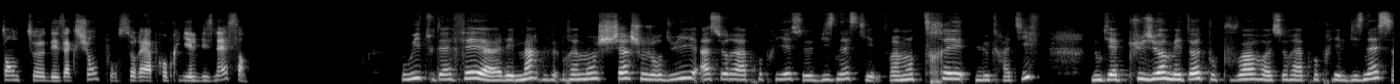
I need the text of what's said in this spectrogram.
tentent des actions pour se réapproprier le business? Oui, tout à fait. Euh, les marques vraiment cherchent aujourd'hui à se réapproprier ce business qui est vraiment très lucratif. Donc, il y a plusieurs méthodes pour pouvoir euh, se réapproprier le business.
